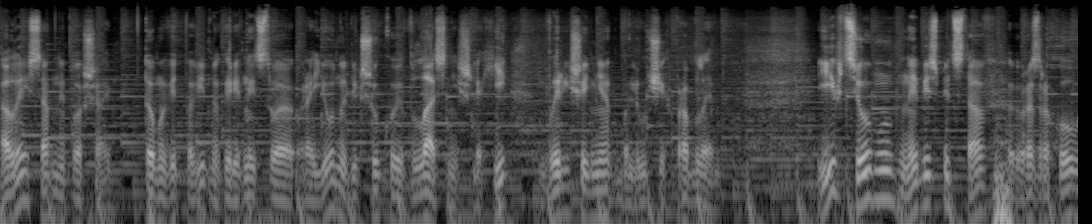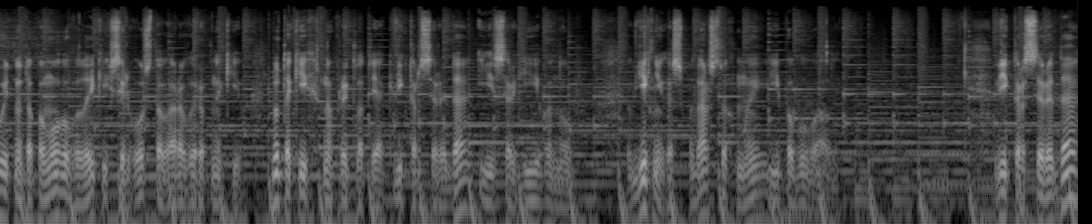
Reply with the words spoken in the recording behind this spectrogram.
але й сам не плашай. Тому, відповідно, керівництво району відшукує власні шляхи вирішення болючих проблем. І в цьому не без підстав розраховують на допомогу великих сільгосптоваровиробників, ну таких, наприклад, як Віктор Середа і Сергій Іванов. В їхніх господарствах ми і побували. Віктор Середа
